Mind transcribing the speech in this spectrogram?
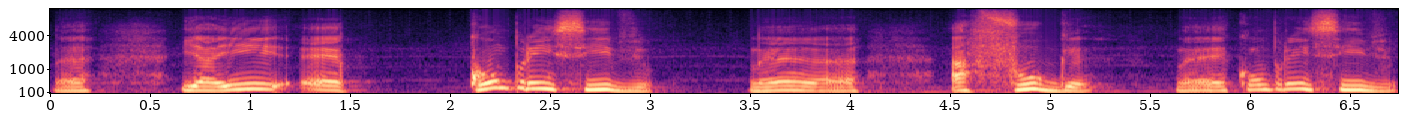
Né? E aí é compreensível, né? a, a fuga né? é compreensível.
